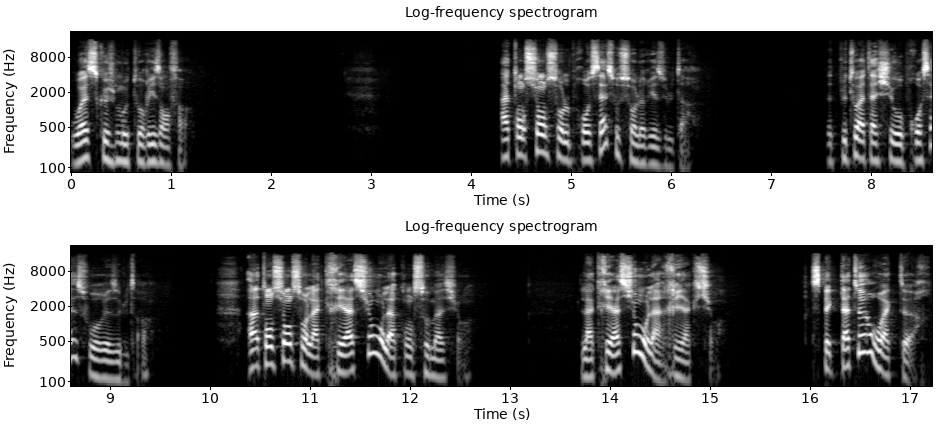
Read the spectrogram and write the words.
Où est-ce que je m'autorise enfin? Attention sur le process ou sur le résultat? Vous êtes plutôt attaché au process ou au résultat? Attention sur la création ou la consommation la création ou la réaction Spectateur ou acteur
